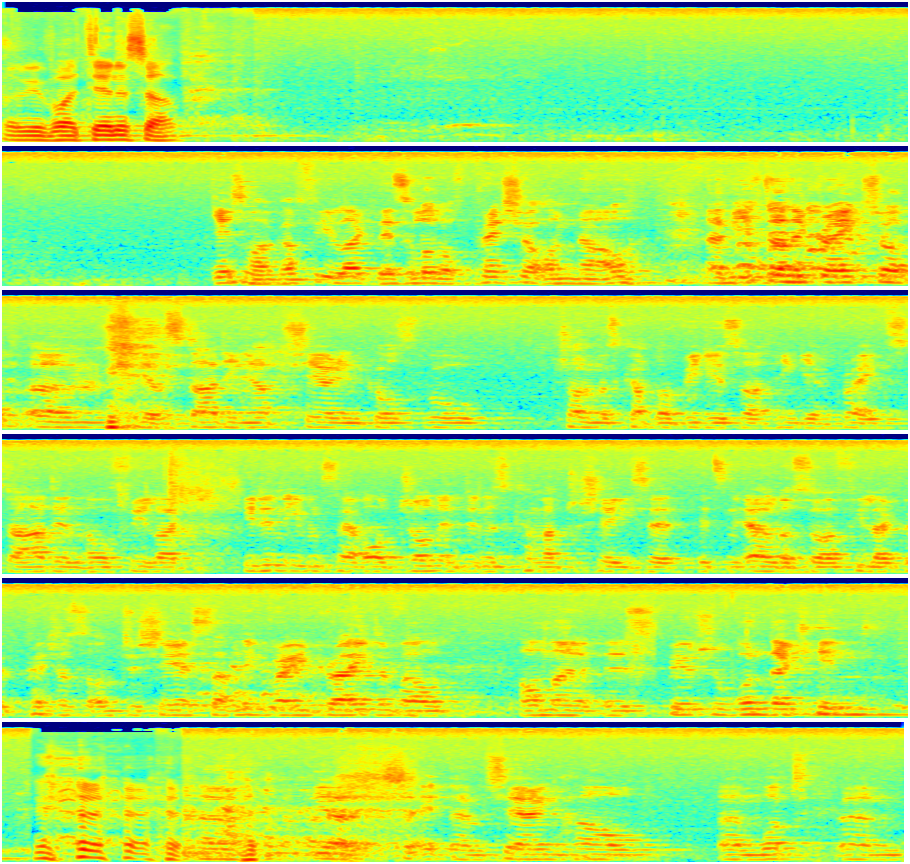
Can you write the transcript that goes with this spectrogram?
Let me invite Dennis up. Yes, Mark, I feel like there's a lot of pressure on now. Um, you've done a great job um, you know, starting up, sharing gospel, showing us a couple of videos, so I think you're a great start. And I feel like you didn't even say, oh, John and Dennis come up to share. He said, it's an elder, so I feel like the pressure's on to share something very great about how my uh, spiritual wunderkind. um, yeah, sh- um, sharing how, um, what um,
